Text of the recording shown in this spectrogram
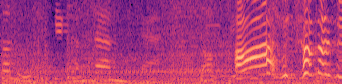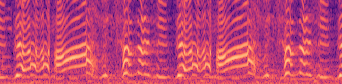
짱 아 미쳤나 진짜. 아 미쳤나 진짜. 아 미쳤나 진짜.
